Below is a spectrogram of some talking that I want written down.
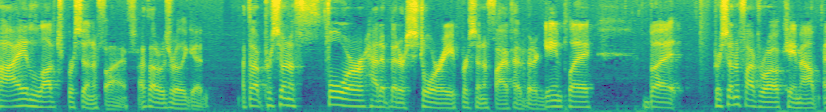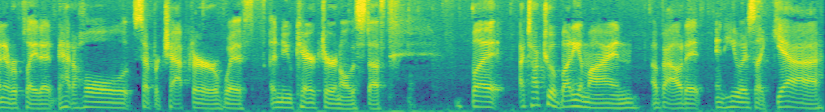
I loved Persona Five. I thought it was really good. I thought Persona Four had a better story. Persona Five had better gameplay, but Persona 5 Royal came out. I never played it. It had a whole separate chapter with a new character and all this stuff. But I talked to a buddy of mine about it, and he was like, Yeah,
